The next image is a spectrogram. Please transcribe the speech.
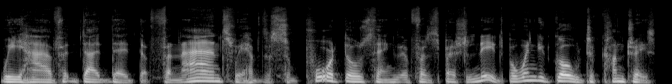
we have the, the the finance, we have the support, those things for special needs. But when you go to countries,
